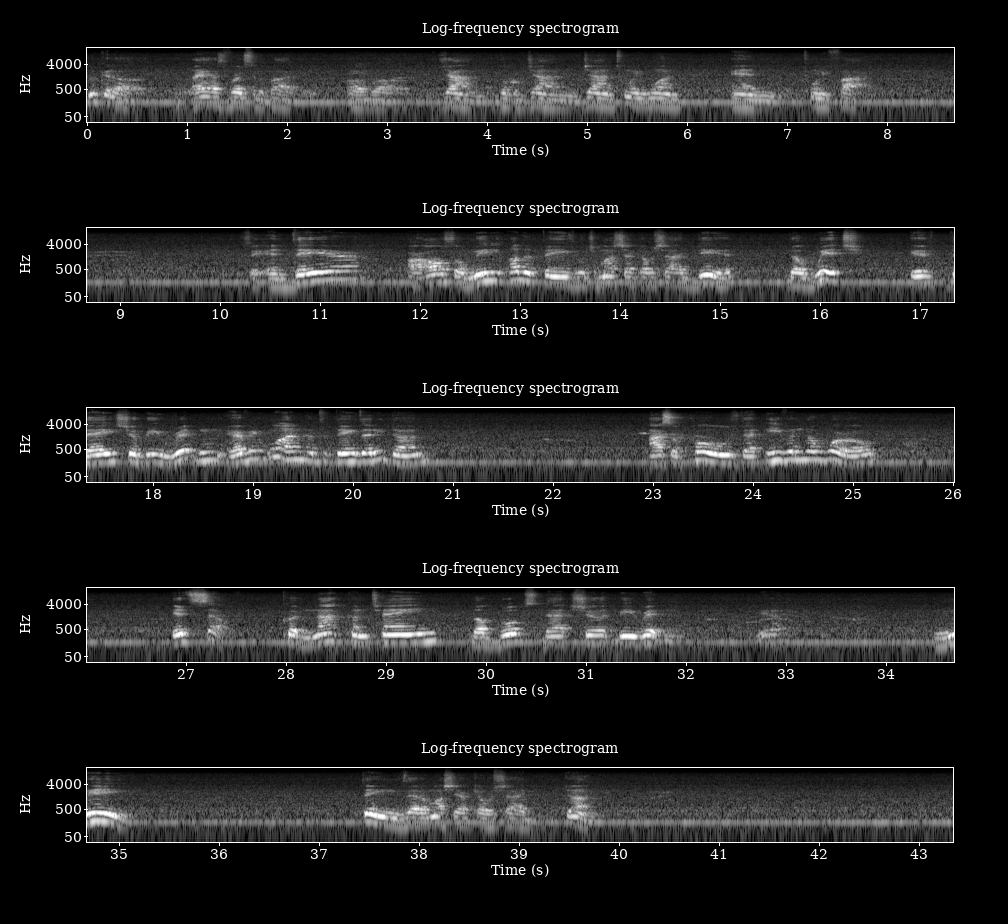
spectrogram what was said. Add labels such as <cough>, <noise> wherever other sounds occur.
Look at uh last verse of the Bible of uh, John, book of John, John 21 and 25. See, and there are also many other things which Mashiach did, the which, if they should be written, every one of the things that he done, I suppose that even the world itself could not contain the books that should be written. You know? Many things that a Mashiach done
